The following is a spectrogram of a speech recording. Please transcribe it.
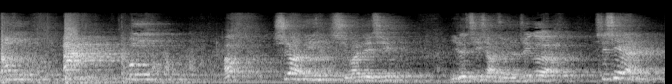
嘣啊嘣，好，希望你喜欢这期，你的技巧就是这个，谢谢。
